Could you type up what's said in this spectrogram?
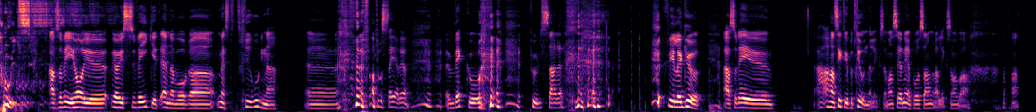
puls. Alltså vi har ju, vi har ju svikit en av våra mest trogna, eh, fan får säga det Veckopulsare. Filogur. Alltså det är ju, han sitter ju på tronen liksom. Han ser ner på oss andra liksom och bara, vad fan.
